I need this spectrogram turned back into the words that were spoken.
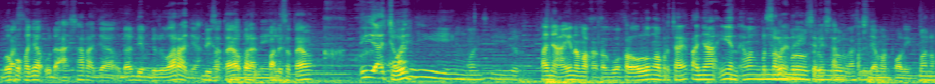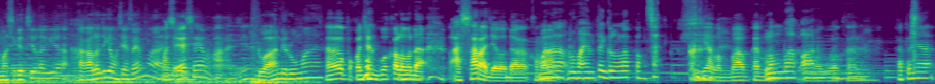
gua Pas- pokoknya udah asar aja udah diem di luar aja Di setel, berani pas di setel. iya cuy Anjing, anjir. tanyain sama kakak gua kalau lu nggak percaya tanyain emang bener Serem, ini bro, serem, seriusan bro, pas zaman polling Mana masih kecil lagi ya. Kakak lu juga masih SMA. masih anjir. SMA anjir Duaan di rumah. Eh, pokoknya gua kalau udah asar aja udah Mana ke mana rumah ente gelap, Bangsat. iya lembab kan Lembab, rumah gua kan Katanya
